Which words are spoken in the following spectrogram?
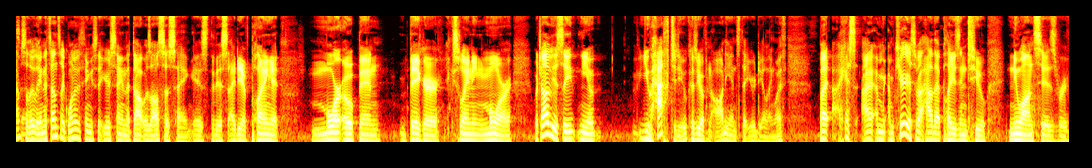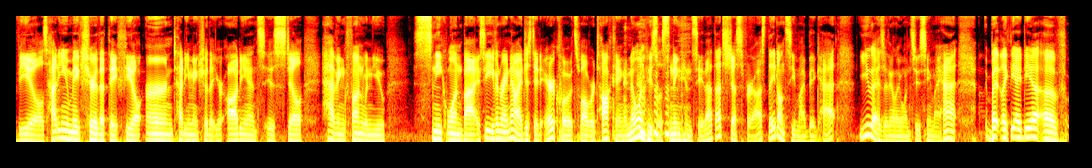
Absolutely. And it sounds like one of the things that you're saying that Dot was also saying is this idea of playing it more open, bigger, explaining more, which obviously, you know, you have to do because you have an audience that you're dealing with. But I guess I, I'm, I'm curious about how that plays into nuances, reveals. How do you make sure that they feel earned? How do you make sure that your audience is still having fun when you sneak one by? See, even right now, I just did air quotes while we're talking, and no one who's listening can see that. That's just for us. They don't see my big hat. You guys are the only ones who see my hat. But like the idea of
